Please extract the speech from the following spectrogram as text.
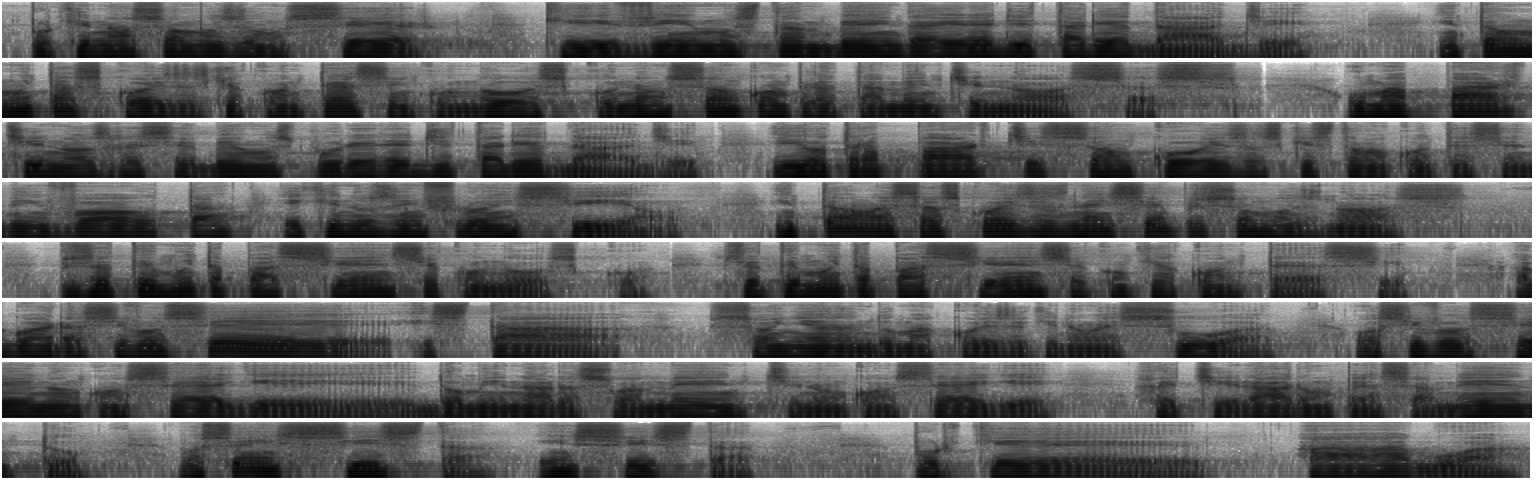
porque nós somos um ser que vimos também da hereditariedade. Então, muitas coisas que acontecem conosco não são completamente nossas. Uma parte nós recebemos por hereditariedade e outra parte são coisas que estão acontecendo em volta e que nos influenciam. Então, essas coisas nem sempre somos nós. Precisa ter muita paciência conosco, precisa ter muita paciência com o que acontece. Agora, se você está sonhando uma coisa que não é sua, ou se você não consegue dominar a sua mente, não consegue retirar um pensamento, você insista, insista, porque a água,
